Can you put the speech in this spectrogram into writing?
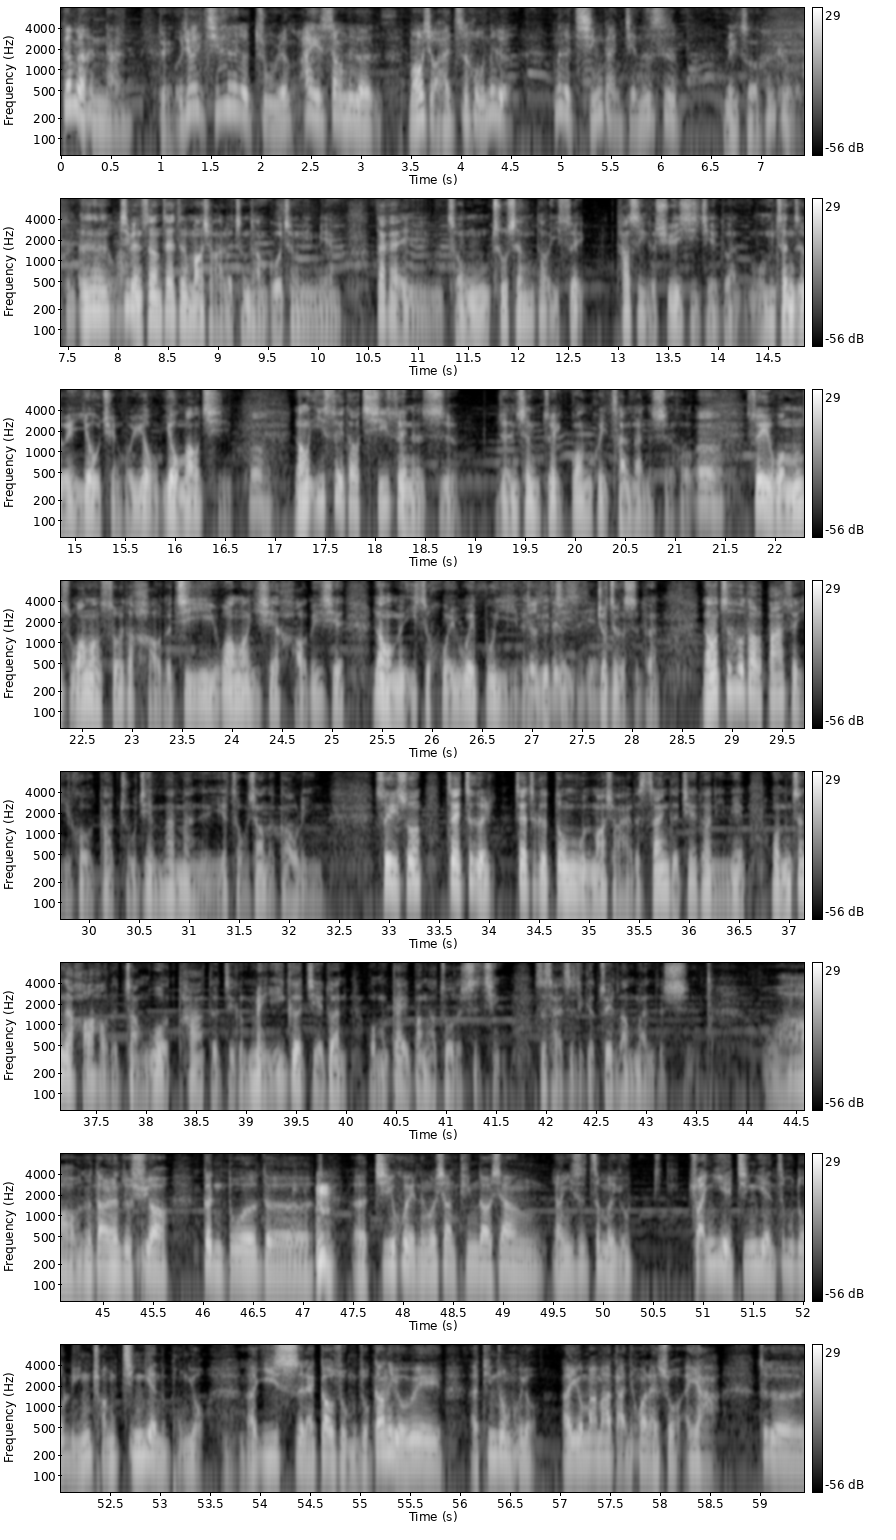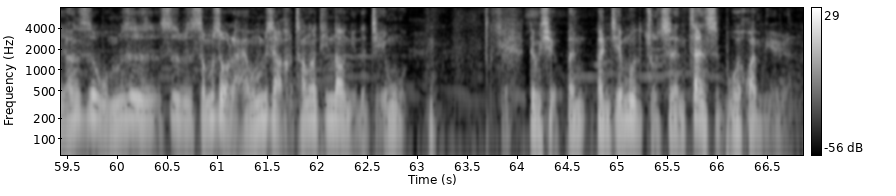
根本很难。对我觉得其实那个主人爱上那个毛小孩之后，那个那个情感简直是没错。很可很嗯，基本上在这个毛小孩的成长过程里面，大概从出生到一岁，它是一个学习阶段，我们称之为幼犬或幼幼猫期。嗯然后一岁到七岁呢，是人生最光辉灿烂的时候。嗯所以我们往往所有的好的记忆，往往一些好的一些让我们一直回味不已的一个记忆，就这个时段。然后之后到了八岁以后，它逐渐慢慢的也走向了高龄。所以说，在这个在这个动物的毛小孩的三个阶段里面，我们真的好好的掌握它的这个每一个阶段，我们该帮他做的事情，这才是这个最浪漫的事。哇哦，那当然就需要更多的 呃机会，能够像听到像杨医师这么有专业经验、这么多临床经验的朋友，呃，医师来告诉我们做。刚才有一位呃听众朋友啊、一个妈妈打电话来说，哎呀，这个杨医师，我们是是不是什么时候来？我们想常常听到你的节目。是对不起，本本节目的主持人暂时不会换别人。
